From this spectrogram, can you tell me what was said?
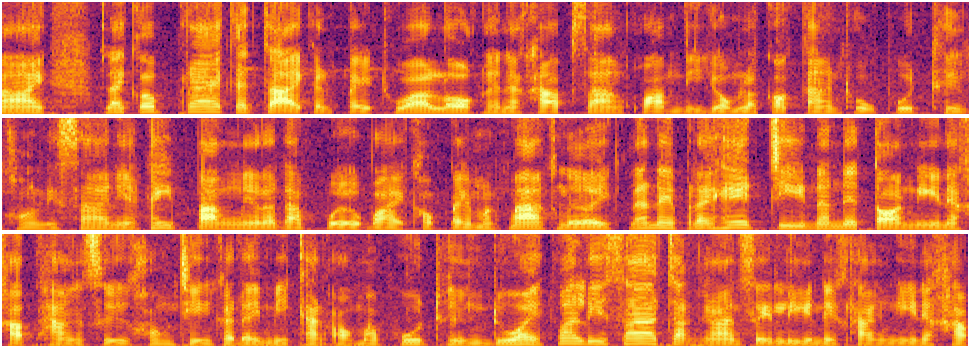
มาย และก็แพร่กระจายกันไปทั่วโลกเลยนะครับสร้างความนิยมแล้วก็การถูกพูดถึงของลิซ่าเนี่ยให้ปังในระดับเวอร์ไวเข้าไปมากๆเลย และในประเทศจีนนั้นในตอนนี้นะครับทางสื่อของจีนก็ได้มีการออกมาพูดถึงด้วยว่าลิซ่าจากงานเซรีนในครั้งนี้นะครับ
